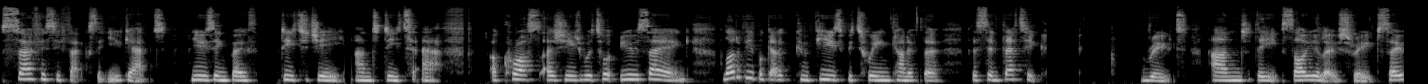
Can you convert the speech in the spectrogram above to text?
surface effects that you get using both D2G and D2F across as you were ta- you were saying a lot of people get confused between kind of the the synthetic route and the cellulose route so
